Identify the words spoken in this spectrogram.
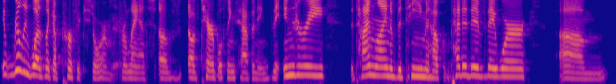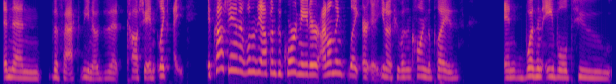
it really was like a perfect storm yeah. for Lance of of terrible things happening. The injury, the timeline of the team, and how competitive they were, um, and then the fact you know that Kyle Shanahan, like if Kyle Shanahan wasn't the offensive coordinator, I don't think like or, you know if he wasn't calling the plays and wasn't able to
